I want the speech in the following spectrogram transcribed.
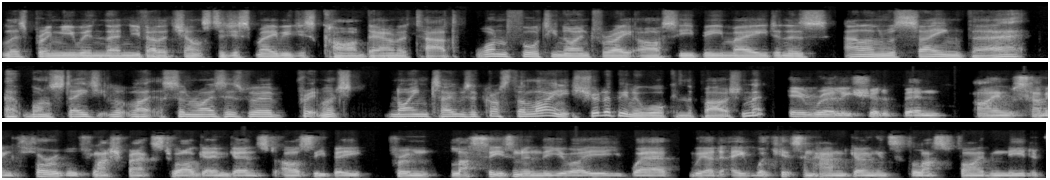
let's bring you in then. You've had a chance to just maybe just calm down a tad. 149 for eight RCB made. And as Alan was saying there, at one stage it looked like the Sunrisers were pretty much nine toes across the line. It should have been a walk in the park, shouldn't it? It really should have been. I was having horrible flashbacks to our game against RCB from last season in the UAE, where we had eight wickets in hand going into the last five and needed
